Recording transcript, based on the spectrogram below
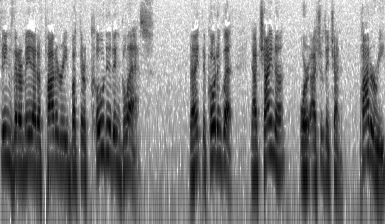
things that are made out of pottery, but they're coated in glass, right? They're coated in glass. Now, China, or I should say China, pottery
